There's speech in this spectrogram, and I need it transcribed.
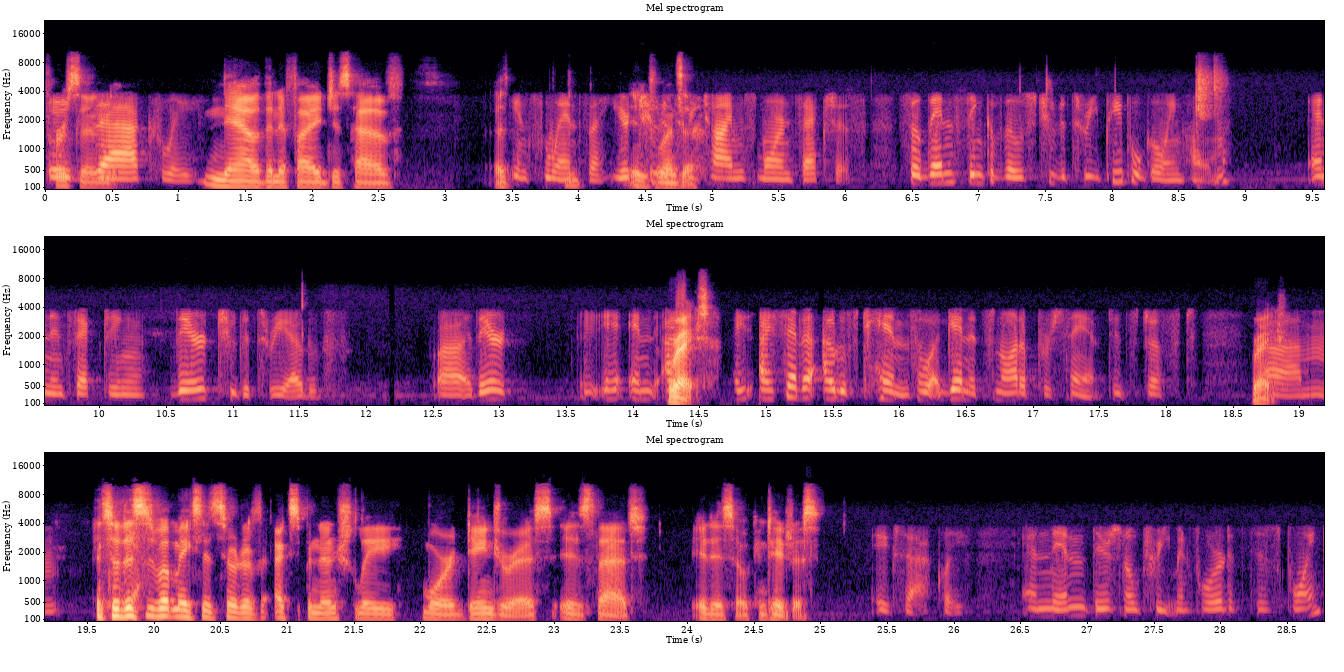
person Exactly. now than if I just have. influenza. You're Influenza. two to three times more infectious. So then think of those two to three people going home and infecting their two to three out of uh, their. And Right, I, I said out of ten. So again, it's not a percent. It's just right. um, And so this is what makes it sort of exponentially more dangerous is that it is so contagious. exactly. And then there's no treatment for it at this point.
